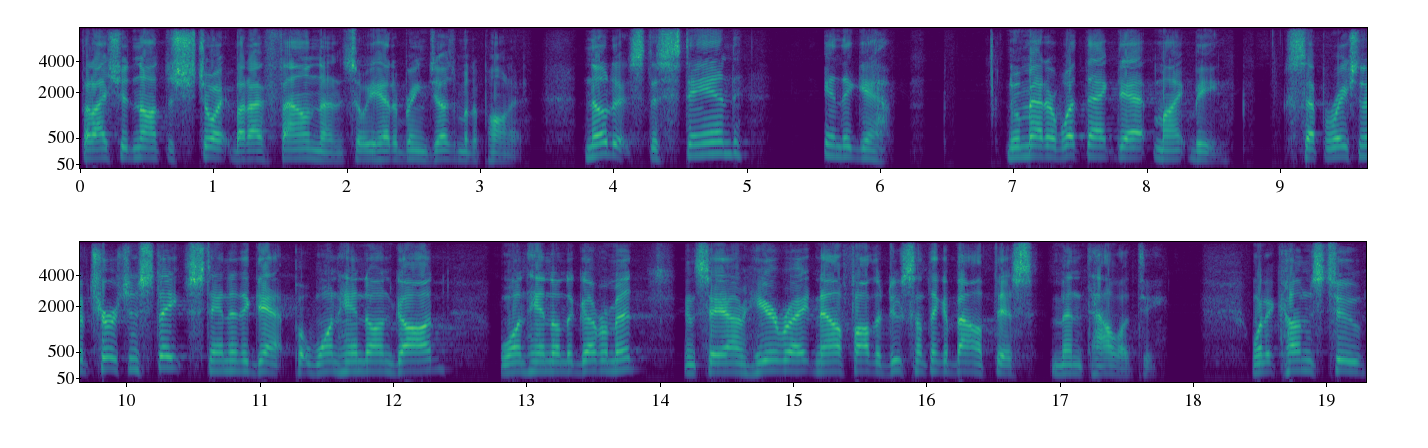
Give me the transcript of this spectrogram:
that I should not destroy it, but I found none, so he had to bring judgment upon it. Notice to stand in the gap, no matter what that gap might be. Separation of church and state, stand in the gap. Put one hand on God, one hand on the government, and say, I'm here right now, Father, do something about this mentality. When it comes to,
